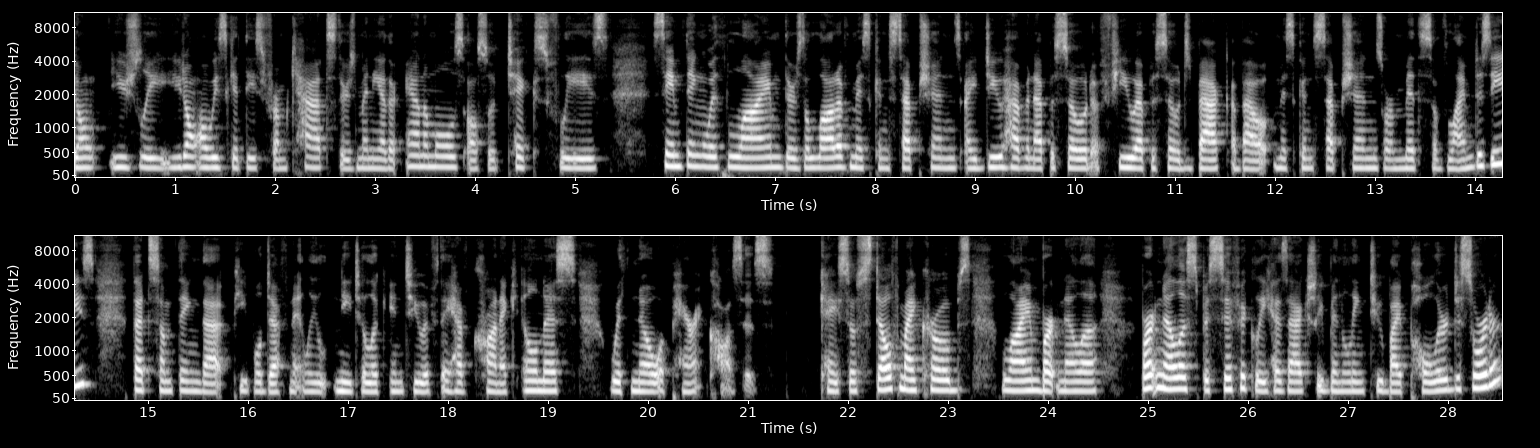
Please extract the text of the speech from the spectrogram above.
don't usually you don't always get these from cats there's many other animals also ticks fleas. Same thing with lyme there's a lot of misconceptions. I do have an episode a few episodes back about misconceptions or myths of lyme disease. That's something that people definitely need to look into if they have chronic illness with no apparent causes. Okay so stealth microbes lyme bartonella. Bartonella specifically has actually been linked to bipolar disorder,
